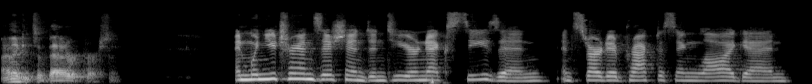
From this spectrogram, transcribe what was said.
I think it's a better person. And when you transitioned into your next season and started practicing law again,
